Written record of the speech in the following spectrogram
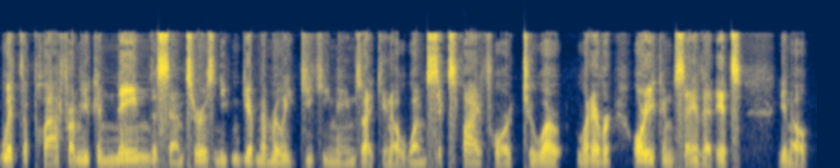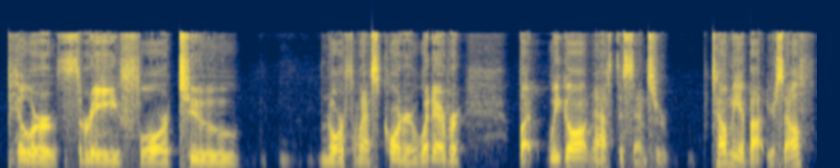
with the platform, you can name the sensors and you can give them really geeky names like, you know, 16542 or whatever, or you can say that it's, you know, pillar 342 northwest corner, whatever. But we go out and ask the sensor, tell me about yourself,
